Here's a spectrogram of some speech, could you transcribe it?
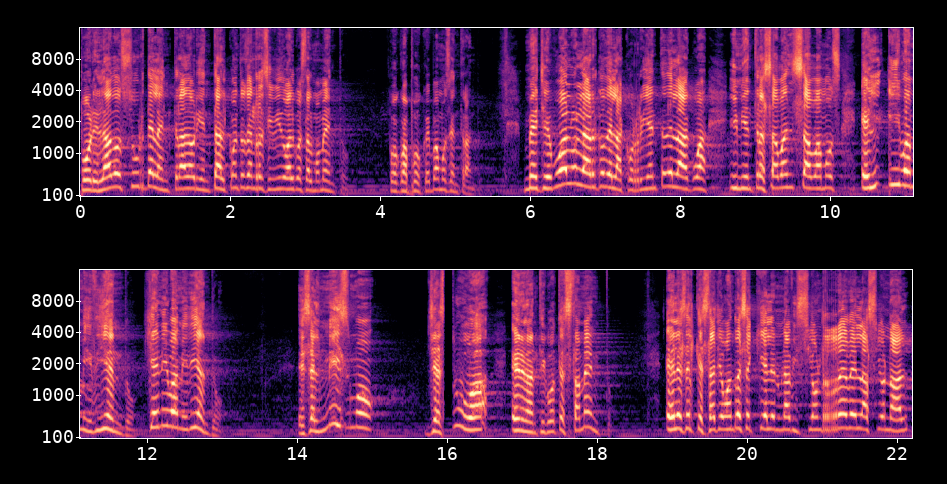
por el lado sur de la entrada oriental. ¿Cuántos han recibido algo hasta el momento? Poco a poco, ahí vamos entrando. Me llevó a lo largo de la corriente del agua y mientras avanzábamos, él iba midiendo. ¿Quién iba midiendo? Es el mismo Yeshua en el Antiguo Testamento. Él es el que está llevando a Ezequiel en una visión revelacional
